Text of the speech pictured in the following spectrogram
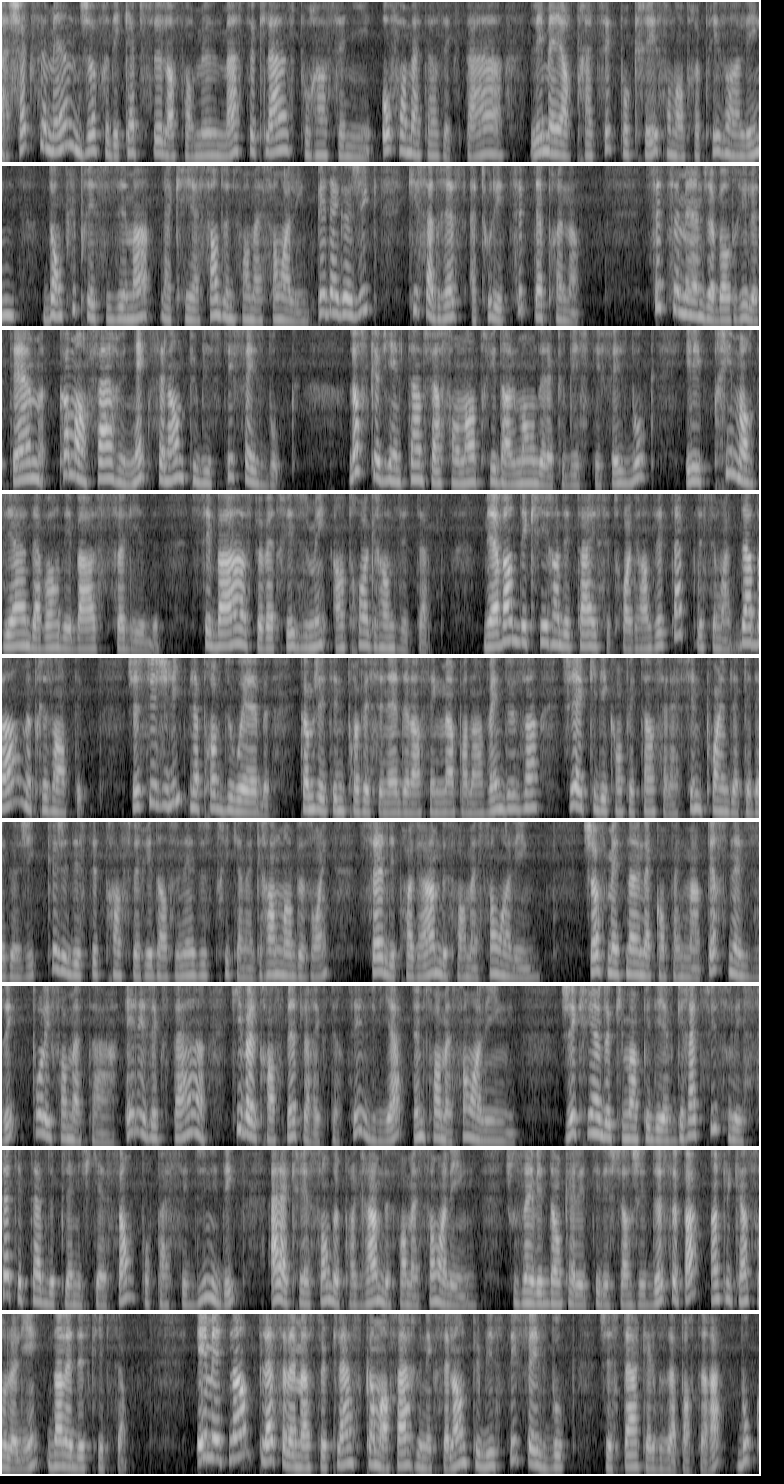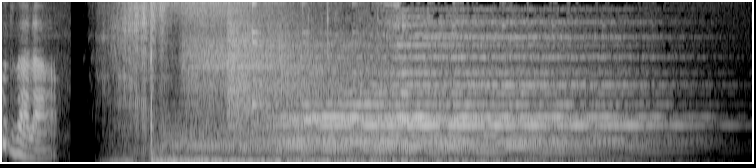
À chaque semaine, j'offre des capsules en formule masterclass pour enseigner aux formateurs experts les meilleures pratiques pour créer son entreprise en ligne, dont plus précisément la création d'une formation en ligne pédagogique qui s'adresse à tous les types d'apprenants. Cette semaine, j'aborderai le thème Comment faire une excellente publicité Facebook. Lorsque vient le temps de faire son entrée dans le monde de la publicité Facebook, il est primordial d'avoir des bases solides. Ces bases peuvent être résumées en trois grandes étapes. Mais avant de décrire en détail ces trois grandes étapes, laissez-moi d'abord me présenter. Je suis Julie, la prof du web. Comme j'ai été une professionnelle de l'enseignement pendant 22 ans, j'ai acquis des compétences à la fine pointe de la pédagogie que j'ai décidé de transférer dans une industrie qui en a grandement besoin, celle des programmes de formation en ligne. J'offre maintenant un accompagnement personnalisé pour les formateurs et les experts qui veulent transmettre leur expertise via une formation en ligne. Créé un document PDF gratuit sur les sept étapes de planification pour passer d'une idée à la création d'un programme de formation en ligne. Je vous invite donc à le télécharger de ce pas en cliquant sur le lien dans la description. Et maintenant, place à la masterclass Comment faire une excellente publicité Facebook. J'espère qu'elle vous apportera beaucoup de valeur.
